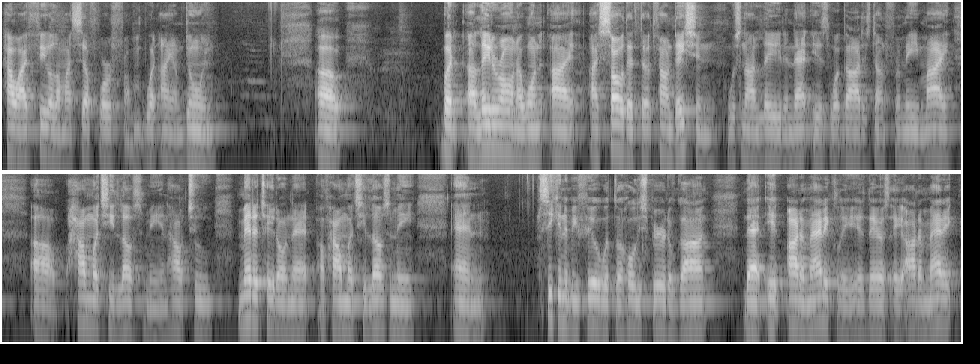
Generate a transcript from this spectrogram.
how I feel on my self worth from what I am doing. Uh, but uh, later on, I, I, I saw that the foundation was not laid, and that is what God has done for me. My uh, how much He loves me, and how to meditate on that of how much He loves me, and seeking to be filled with the Holy Spirit of God. That it automatically is there's a automatic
